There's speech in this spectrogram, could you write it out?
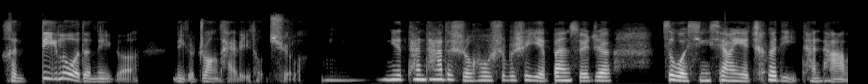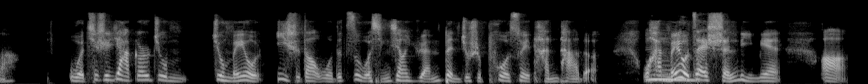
很低落的那个那个状态里头去了。嗯，你坍塌的时候，是不是也伴随着自我形象也彻底坍塌了？我其实压根儿就就没有意识到我的自我形象原本就是破碎坍塌的，我还没有嗯在神里面啊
